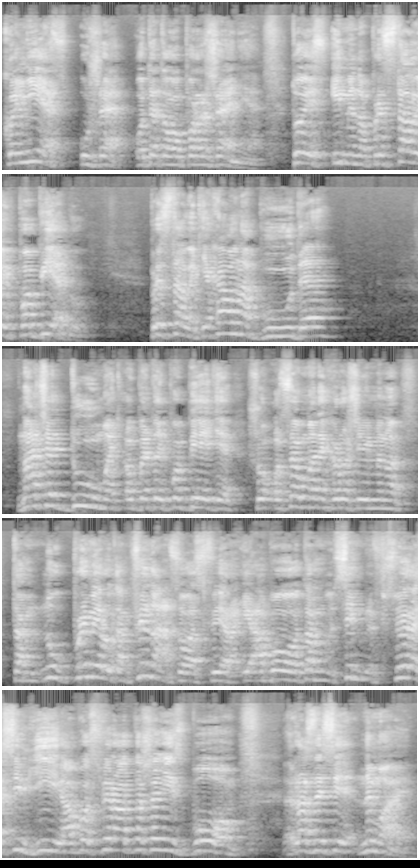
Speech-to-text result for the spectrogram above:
конець уже от этого пораження. Тобто іменно представити победу. Представити, яка вона буде. Начать думати об этой победі, що оце в мене коротше іменно там, ну, к примеру, там фінансова сфера, і, або там сім, сфера сім'ї, або сфера отношений з Богом. Разниці немає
